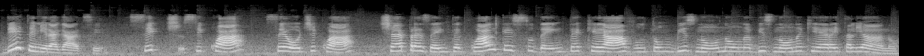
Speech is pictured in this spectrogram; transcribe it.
Ditemi ragazzi, se, se qua, se oggi qua c'è presente qualche studente che ha avuto un bisnonno o una bisnonna che era italiano.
